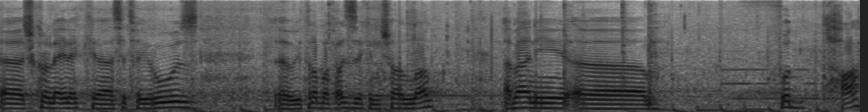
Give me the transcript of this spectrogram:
آه شكرا لك آه، ست فيروز. آه ويتربى في عزك إن شاء الله. أماني آه فضحة.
